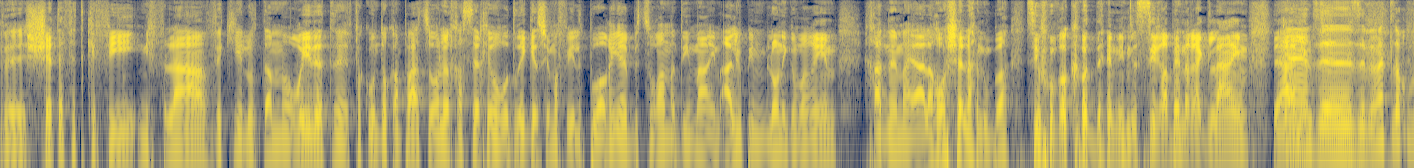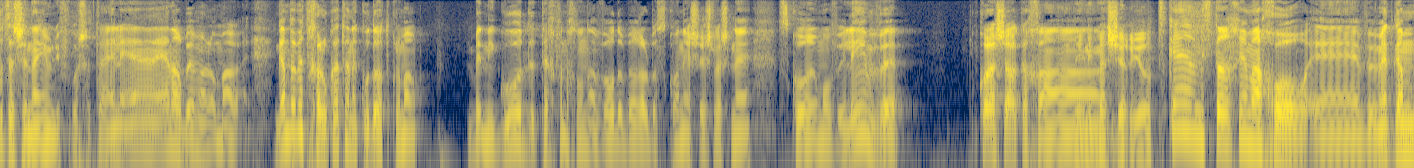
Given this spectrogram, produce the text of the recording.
ושטף התקפי נפלא, וכאילו אתה מוריד את אה, פקונדו קמפצו, הולך לסכיו רודריגז שמפעיל את פואריה בצורה מדהימה, עם אליופים לא נגמרים. אחד מהם היה על הראש שלנו בסיבוב הקודם עם מסירה בין הרגליים. כן. זה, זה באמת לא קבוצה שנעים לפגוש אותה, אין, אין, אין הרבה מה לומר. גם באמת חלוקת הנקודות, כלומר, בניגוד, תכף אנחנו נעבור לדבר על בסקוניה, שיש לה שני סקורים מובילים, ו... כל השאר ככה... נהנים מהשאריות? כן, משתרכים מאחור, אה, ובאמת גם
